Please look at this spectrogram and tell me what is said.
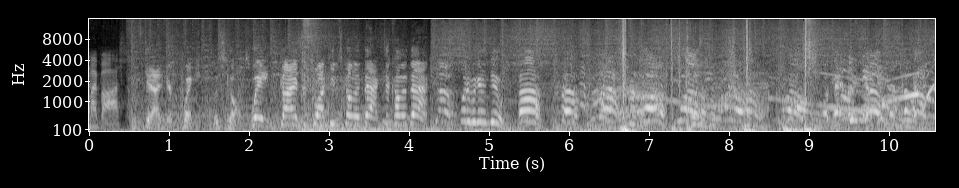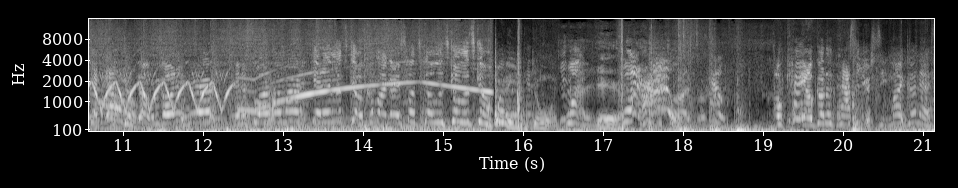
My boss. Let's get out of here, quick. Let's go. Wait, guys, the SWAT team's coming back. They're coming back. What are we gonna do? Ah! Ah! Ah! ah, Whoa! Whoa! Okay, let's go. Let's go. Let's go. We're going in here in a SWAT Hummer. Get in. Let's go. Come on, guys. Let's go. Let's go. Let's go. What are you doing? Get out of there. What? Driver. Okay, I'll go to the passenger seat. My goodness.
